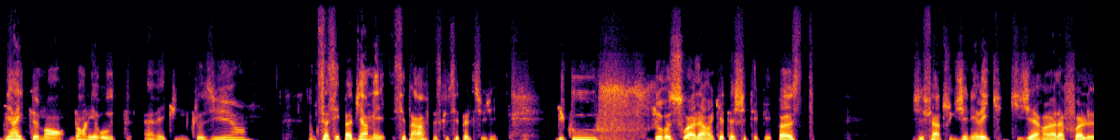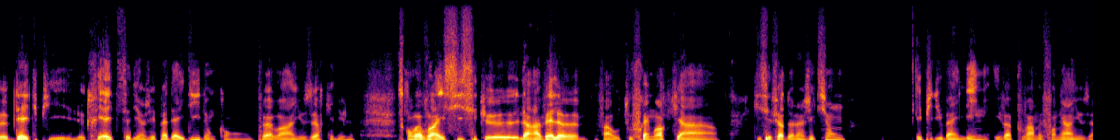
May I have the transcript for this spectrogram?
directement dans les routes avec une closure. Donc ça, c'est pas bien, mais c'est pas grave parce que c'est pas le sujet. Du coup, je reçois la requête HTTP post j'ai fait un truc générique qui gère à la fois le update puis le create, c'est-à-dire j'ai pas d'ID, donc on peut avoir un user qui est nul. Ce qu'on va voir ici, c'est que Laravel, euh, enfin, ou tout framework qui, a, qui sait faire de l'injection et puis du binding, il va pouvoir me fournir un user.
